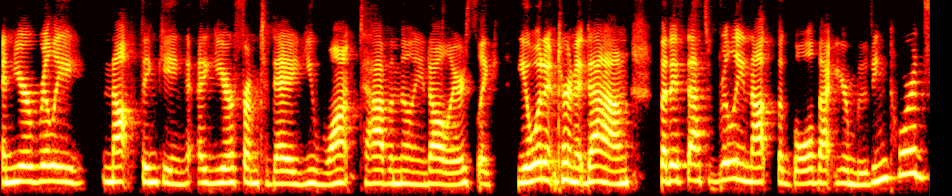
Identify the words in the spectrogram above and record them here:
and you're really not thinking a year from today you want to have a million dollars, like you wouldn't turn it down. But if that's really not the goal that you're moving towards,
